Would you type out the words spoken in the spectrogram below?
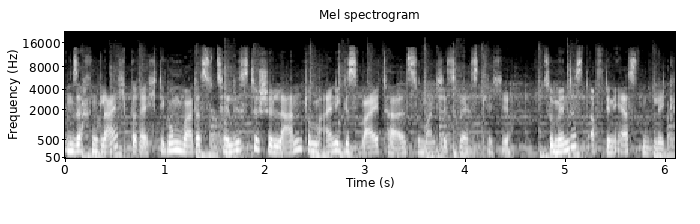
In Sachen Gleichberechtigung war das sozialistische Land um einiges weiter als so manches westliche. Zumindest auf den ersten Blick.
